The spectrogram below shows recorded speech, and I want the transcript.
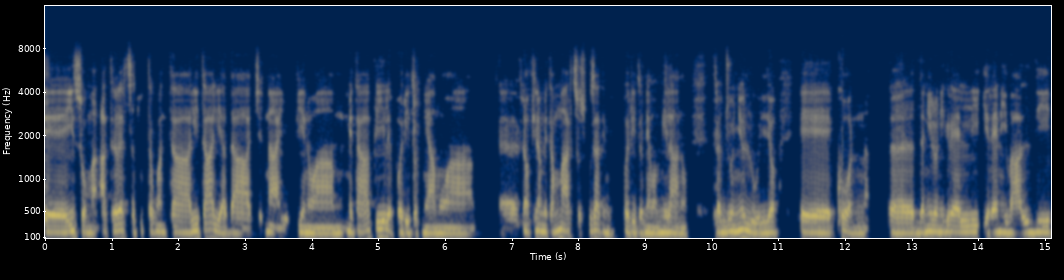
insomma attraversa tutta quanta l'Italia da gennaio fino a metà aprile, poi ritorniamo a, eh, no, fino a metà marzo, scusatemi, poi ritorniamo a Milano tra giugno e luglio eh, con eh, Danilo Nigrelli, Irene Ivaldi,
